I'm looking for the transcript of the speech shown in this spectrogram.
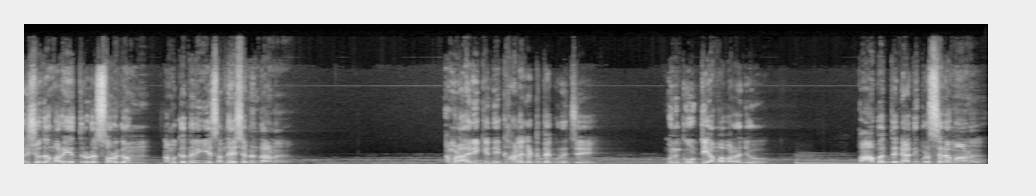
പരിശുദ്ധ മറിയത്തിലൂടെ സ്വർഗം നമുക്ക് നൽകിയ സന്ദേശം എന്താണ്? നമ്മളായിരിക്കുന്ന ഈ കാലഘട്ടത്തെ കുറിച്ച് മുൻകൂട്ടി അമ്മ പറഞ്ഞു പാപത്തിന്റെ അതിപ്രസരമാണ്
